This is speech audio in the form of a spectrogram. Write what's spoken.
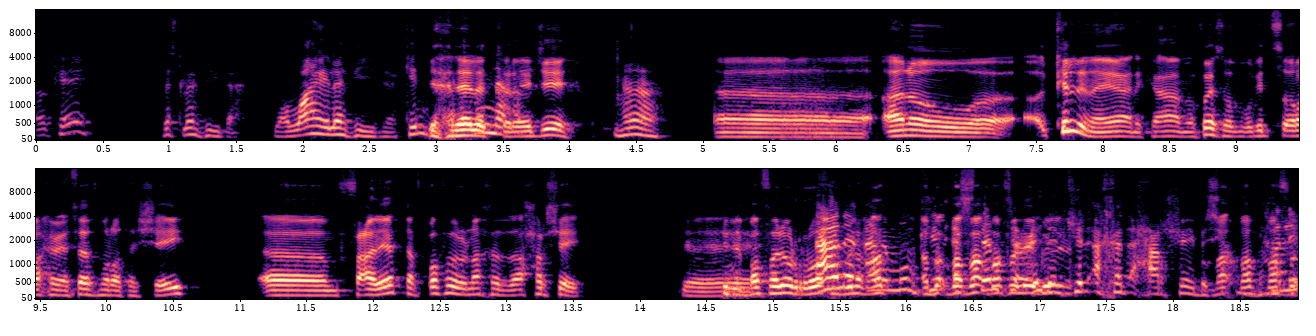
أوكي بس لذيذة. والله لذيذة. كنت يا حليلك كوريجي ها. آه أنا وكلنا يعني كعامة فيصل قد صراحة يعني ثلاث مرات هالشيء. آه في فعالياتنا في بافلو ناخذ أحر شيء. كذا بافلو الروح أنا يقول أنا ممكن أستمتع بافلو إذا يقول الكل أخذ احر شيء بس. بافلو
